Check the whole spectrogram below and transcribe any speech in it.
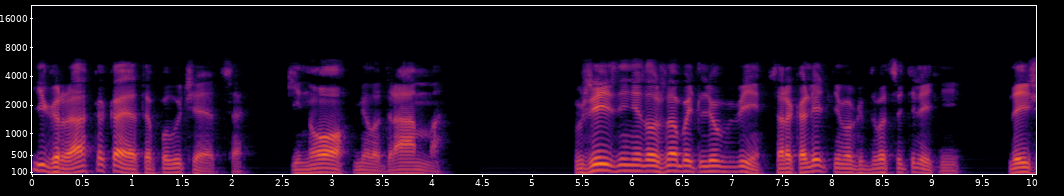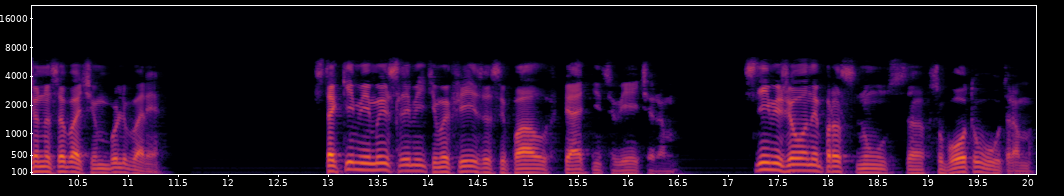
Игра какая-то получается. Кино, мелодрама. В жизни не должно быть любви сорокалетнего к двадцатилетней, да еще на собачьем бульваре. С такими мыслями Тимофей засыпал в пятницу вечером. С ними же он и проснулся в субботу утром.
